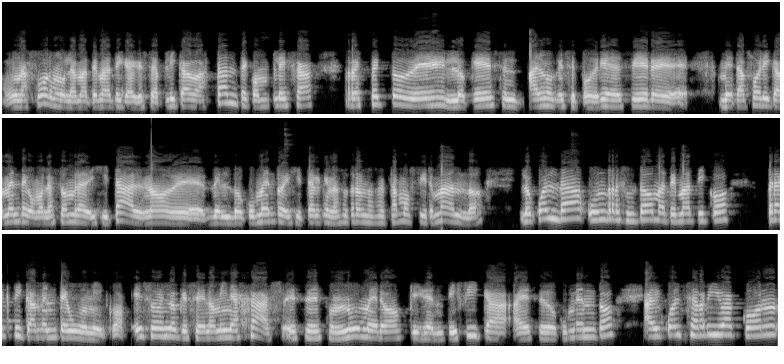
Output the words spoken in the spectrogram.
una fórmula matemática que se aplica bastante compleja respecto de lo que es algo que se podría decir eh, metafóricamente como la sombra digital, ¿no? De, del documento digital que nosotros nos estamos firmando, lo cual da un resultado matemático prácticamente único. Eso es lo que se denomina hash, ese es un número que identifica a ese documento, al cual se arriba con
